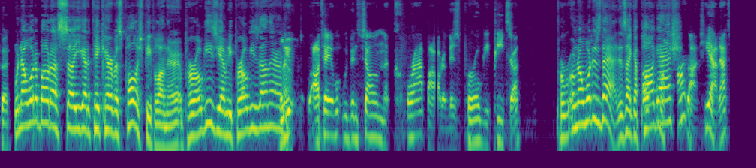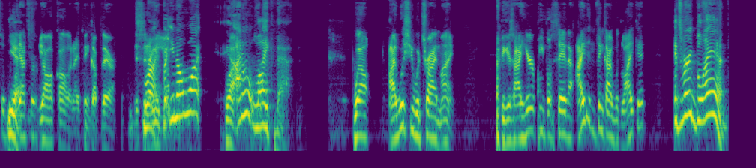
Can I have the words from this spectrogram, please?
Good. well now what about us? Uh, you got to take care of us Polish people on there. Pierogies? You have any pierogies down there? We- I'll tell you what. We've been selling the crap out of his pierogi pizza. Pier- no, what is that? It's like a pagach, Oh, pagach. Yeah, that's what. Yeah. That's what y'all call it. I think up there. This is right? But you know what? What? I don't like that. well, I wish you would try mine because I hear people say that. I didn't think I would like it. It's very bland.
